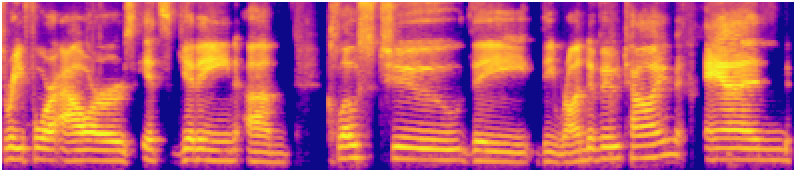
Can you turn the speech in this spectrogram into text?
three, four hours. It's getting um, close to the the rendezvous time and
